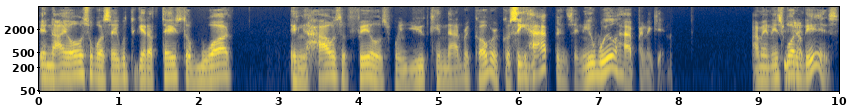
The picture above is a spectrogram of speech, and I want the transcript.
And I also was able to get a taste of what and how it feels when you cannot recover because it happens and it will happen again. I mean, it's what Yep. it is.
